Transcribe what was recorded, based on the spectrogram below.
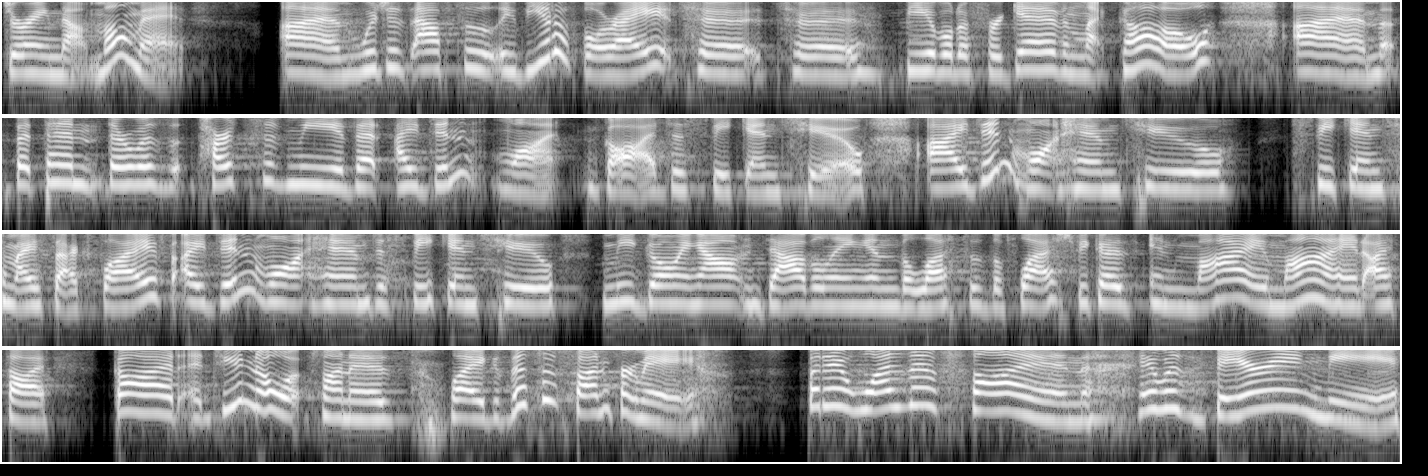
during that moment um, which is absolutely beautiful, right? To, to be able to forgive and let go. Um, but then there was parts of me that I didn't want God to speak into. I didn't want him to speak into my sex life. I didn't want him to speak into me going out and dabbling in the lust of the flesh because in my mind, I thought, God, do you know what fun is? Like, this is fun for me. But it wasn't fun. It was burying me.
